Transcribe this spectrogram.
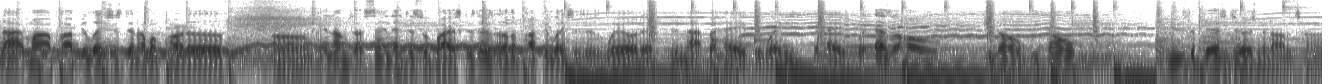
not my populations that I'm a part of. Um, and I'm not saying that just for bias because there's other populations as well that do not behave the way he behaves. But as a whole, you know, we don't use the best judgment all the time.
